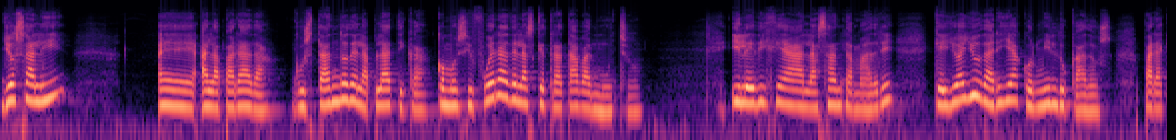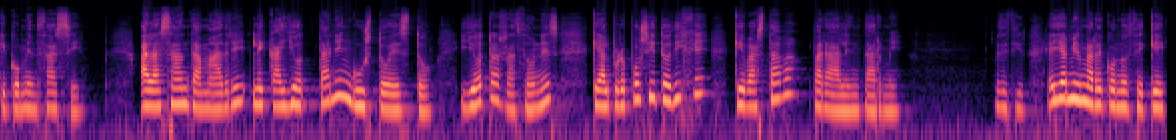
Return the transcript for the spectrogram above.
yo salí eh, a la parada, gustando de la plática, como si fuera de las que trataban mucho y le dije a la Santa Madre que yo ayudaría con mil ducados para que comenzase. A la Santa Madre le cayó tan en gusto esto y otras razones que al propósito dije que bastaba para alentarme. Es decir, ella misma reconoce que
